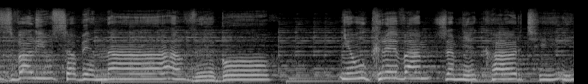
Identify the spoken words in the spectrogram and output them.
pozwolił sobie na wybuch Nie ukrywam, że mnie korci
